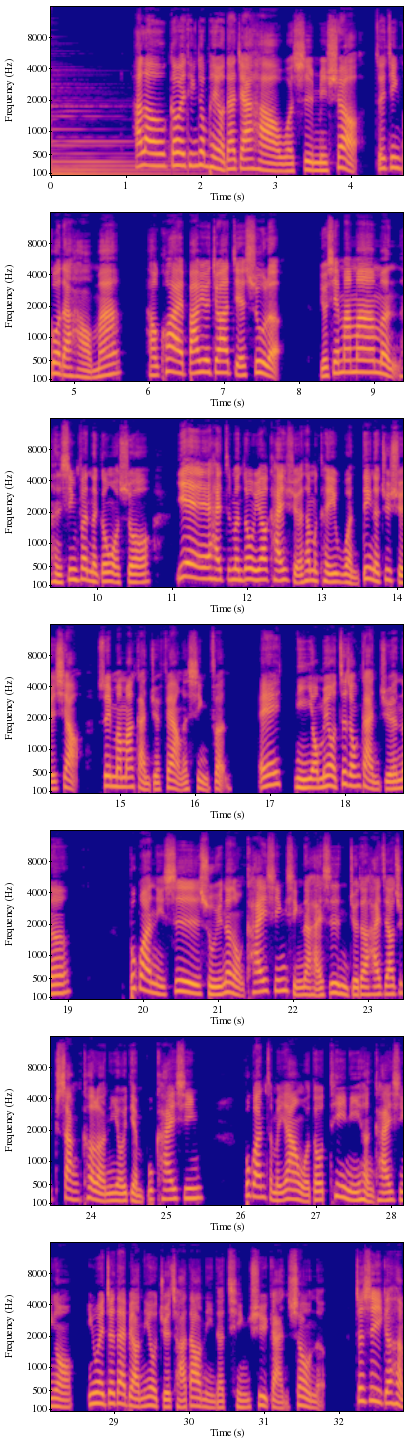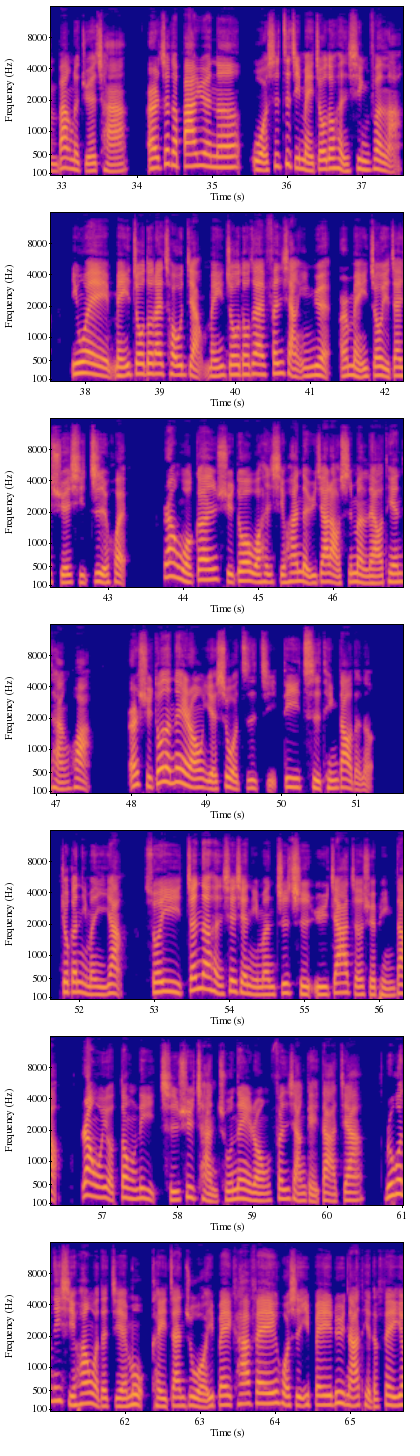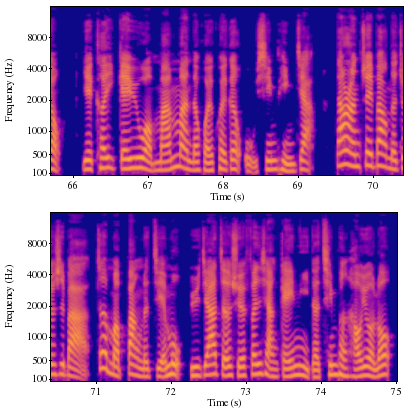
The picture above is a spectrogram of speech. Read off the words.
Hello，各位听众朋友，大家好，我是 Michelle。最近过得好吗？好快，八月就要结束了。有些妈妈们很兴奋的跟我说：“耶，孩子们终于要开学，他们可以稳定的去学校。”所以妈妈感觉非常的兴奋。诶，你有没有这种感觉呢？不管你是属于那种开心型的，还是你觉得孩子要去上课了，你有一点不开心。不管怎么样，我都替你很开心哦。因为这代表你有觉察到你的情绪感受呢，这是一个很棒的觉察。而这个八月呢，我是自己每周都很兴奋啦，因为每一周都在抽奖，每一周都在分享音乐，而每一周也在学习智慧，让我跟许多我很喜欢的瑜伽老师们聊天谈话，而许多的内容也是我自己第一次听到的呢，就跟你们一样，所以真的很谢谢你们支持瑜伽哲学频道。让我有动力持续产出内容，分享给大家。如果你喜欢我的节目，可以赞助我一杯咖啡或是一杯绿拿铁的费用，也可以给予我满满的回馈跟五星评价。当然，最棒的就是把这么棒的节目《瑜伽哲学》分享给你的亲朋好友喽。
